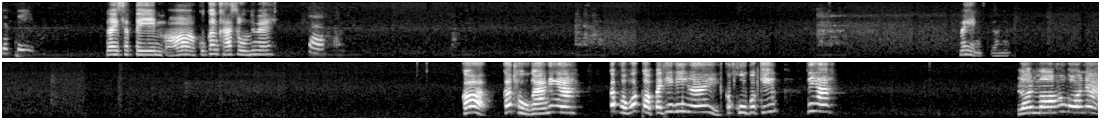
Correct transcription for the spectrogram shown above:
สตรีมในสตรีม อ๋อ Google Classroom ใช่ไหม ใช่ครับ ไม่เห็นเดี๋ยวนะ ก็ก็ถูกไงนี่ไงก็ผมก็กดไปที่นี่ไง ก็ครูเมื่อกี้นี่ไงเลินมอข้างบนน่ะ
